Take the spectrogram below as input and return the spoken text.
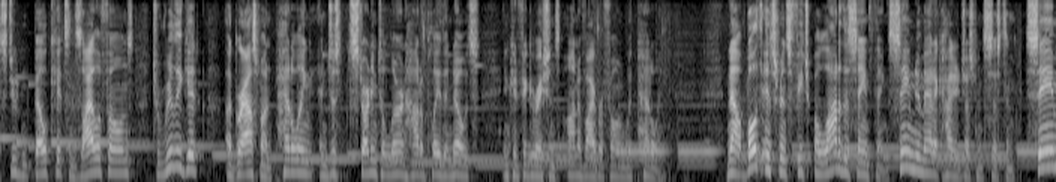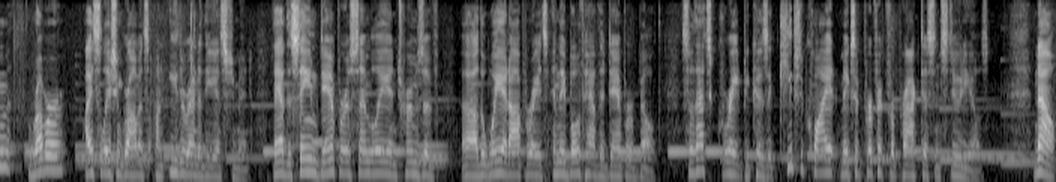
student bell kits and xylophones to really get a grasp on pedaling and just starting to learn how to play the notes and configurations on a vibraphone with pedaling. Now, both instruments feature a lot of the same things. Same pneumatic height adjustment system, same rubber isolation grommets on either end of the instrument. They have the same damper assembly in terms of uh, the way it operates, and they both have the damper belt. So that's great because it keeps it quiet, makes it perfect for practice and studios. Now,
